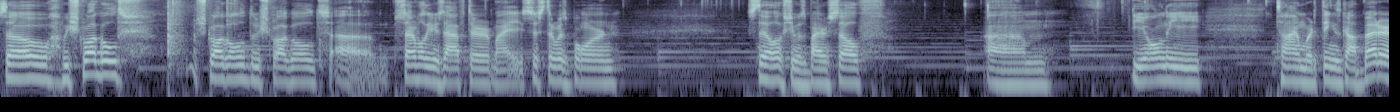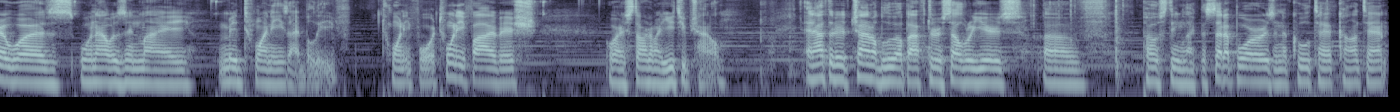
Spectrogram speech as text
So we struggled, struggled, we struggled. Uh, several years after my sister was born, still she was by herself. Um, the only time where things got better was when I was in my mid 20s, I believe, 24, 25-ish, where I started my YouTube channel. And after the channel blew up after several years of posting like the setup wars and the cool tech content,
